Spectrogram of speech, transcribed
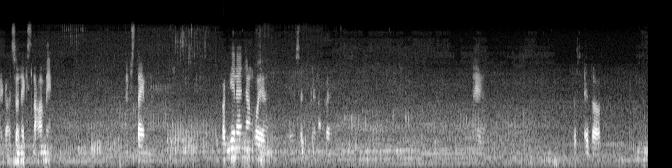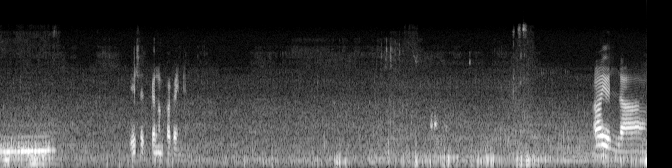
Eh, kaso next na kami. Next time. Pag ginanyan ko yan, set ka ng ganyan. Ayan. Tapos ito. I-set ka ng paganyan. Ayun lang.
